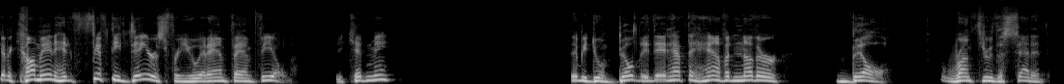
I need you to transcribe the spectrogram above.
going to come in and hit 50 dingers for you at AmFam Field. You kidding me? They'd be doing bill. They'd have to have another bill run through the Senate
